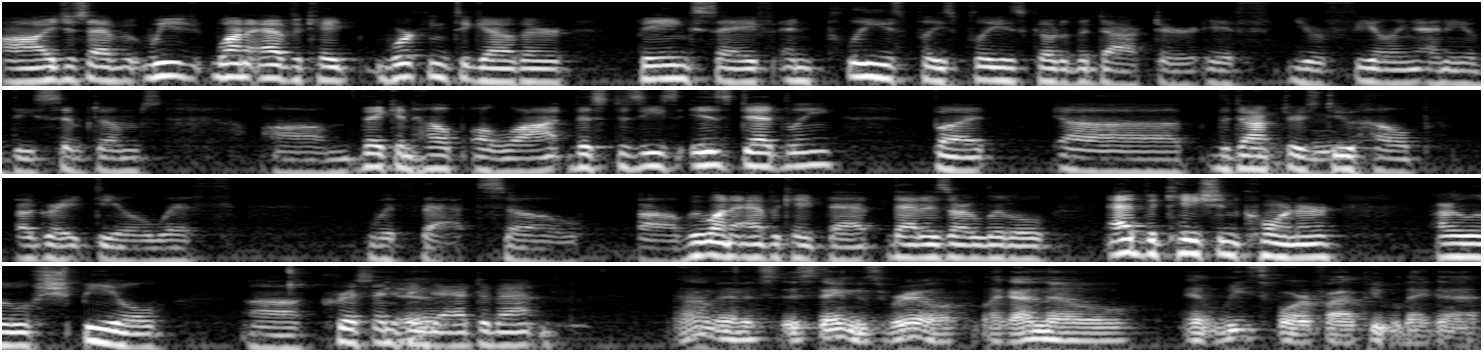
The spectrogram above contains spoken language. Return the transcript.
I just have we want to advocate working together, being safe, and please, please, please go to the doctor if you're feeling any of these symptoms. Um, they can help a lot. This disease is deadly, but uh, the doctors do help a great deal with with that. So uh, we want to advocate that. That is our little advocation corner, our little spiel. Uh, Chris, anything Yeah. to add to that? Oh man, it's, this thing is real. Like I know at least four or five people that got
